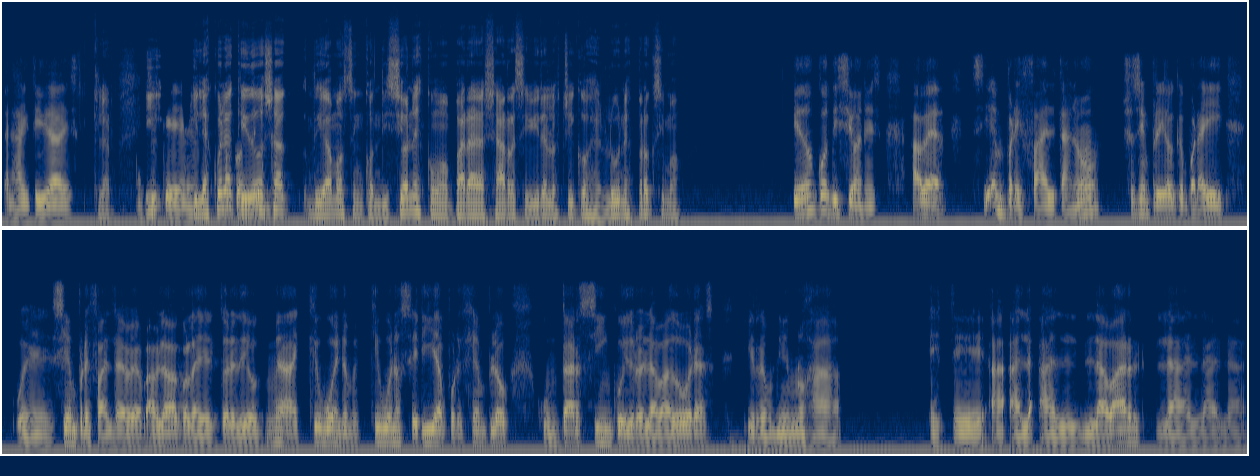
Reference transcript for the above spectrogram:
las actividades. Claro. Y, ¿Y, la escuela quedó ya, digamos, en condiciones como para ya recibir a los chicos el lunes próximo? Quedó en condiciones. A ver, siempre falta, ¿no? Yo siempre digo que por ahí pues, siempre falta. Hablaba con la directora y le digo, mira, qué bueno, qué bueno sería, por ejemplo, juntar cinco hidrolavadoras y reunirnos a este a, lavar la, la, la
